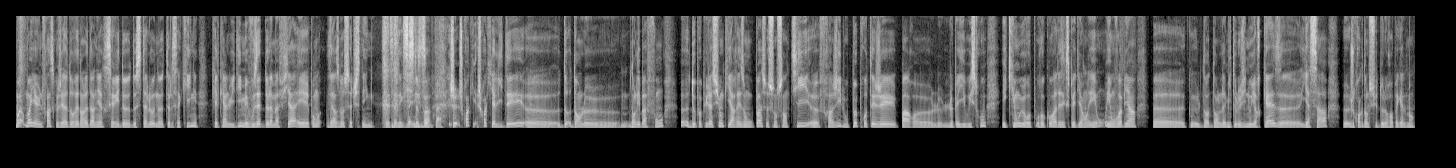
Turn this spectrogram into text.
Moi, moi, il y a une phrase que j'ai adorée dans la dernière série de, de Stallone, euh, Tulsa King. Quelqu'un lui dit Mais vous êtes de la mafia Et il répond There's no such thing. Ça, ça n'existe pas. Je, je crois qu'il y a l'idée euh, dans, le, dans les bas-fonds euh, de populations qui, à raison ou pas, se sont senties euh, fragiles ou peu protégées par euh, le, pays où ils se trouvent et qui ont eu re- recours à des expédients. Et on voit bien euh, que dans, dans la mythologie new-yorkaise, euh, il y a ça. Euh, je crois que dans le sud de l'Europe également.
